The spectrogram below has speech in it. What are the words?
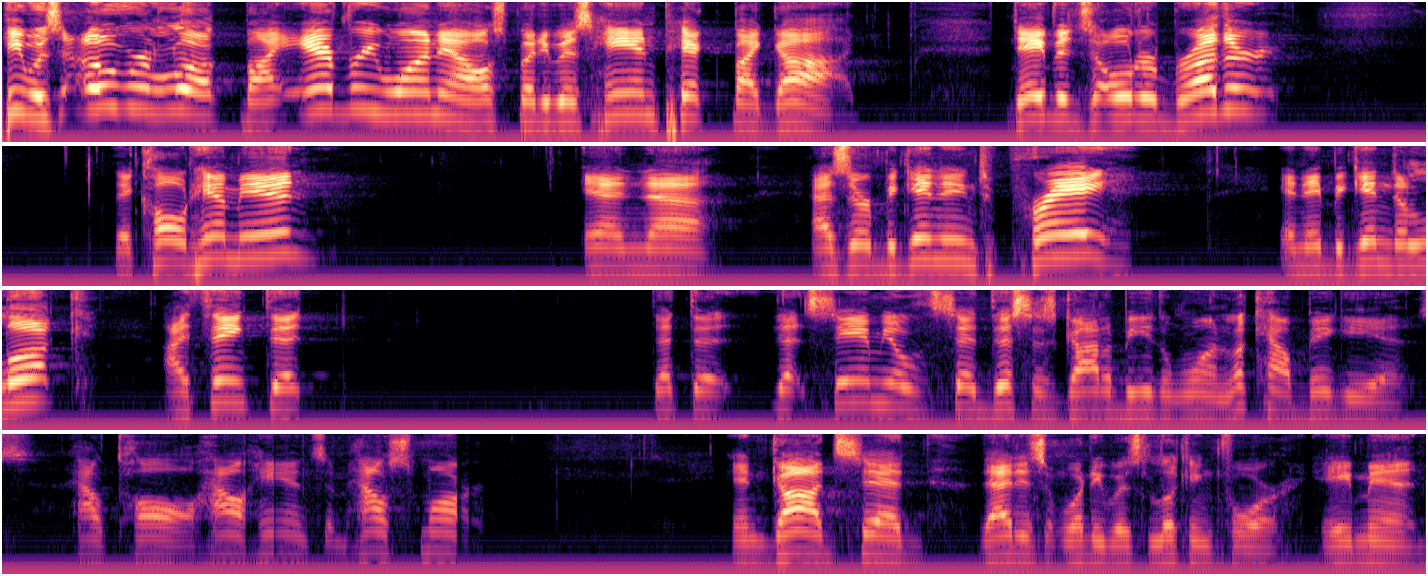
He was overlooked by everyone else, but he was handpicked by God. David's older brother, they called him in, and uh, as they're beginning to pray and they begin to look, I think that that the that Samuel said, This has got to be the one. Look how big he is, how tall, how handsome, how smart. And God said, That isn't what he was looking for. Amen.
